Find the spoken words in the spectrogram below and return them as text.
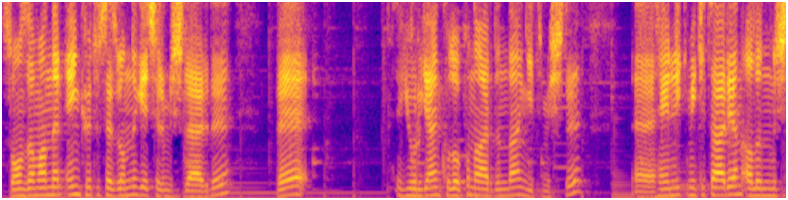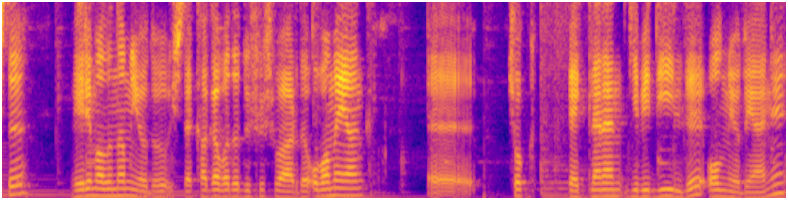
son zamanların en kötü sezonunu geçirmişlerdi ve Jurgen Klopp'un ardından gitmişti. E, Henrik Mkhitaryan alınmıştı. Verim alınamıyordu. İşte Kagawa'da düşüş vardı. Aubameyang e, çok beklenen gibi değildi. Olmuyordu yani.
